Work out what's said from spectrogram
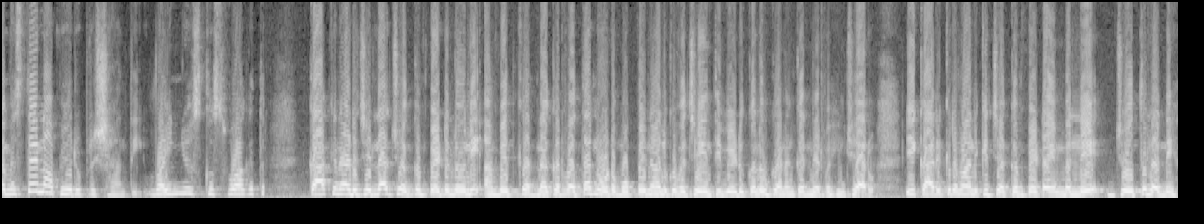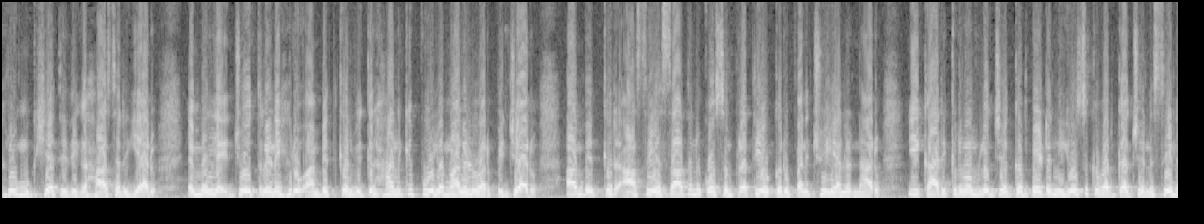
నమస్తే నా పేరు ప్రశాంతి. వై న్యూస్కు స్వాగతం. కాకినాడ జిల్లా జగ్గంపేటలోని అంబేద్కర్ నగర్ వద్ద నూట ముప్పై నాలుగవ జయంతి వేడుకలు ఘనంగా నిర్వహించారు. ఈ కార్యక్రమానికి జగ్గంపేట ఎమ్మెల్యే జ్యోతుల నెహ్రూ ముఖ్య అతిథిగా హాజరయ్యారు. ఎమ్మెల్యే జ్యోతుల నెహ్రూ అంబేద్కర్ విగ్రహానికి పూలమాలలు అర్పించారు. అంబేద్కర్ ఆశయ సాధన కోసం ప్రతి ఒక్కరూ పనిచేయాలన్నారు. ఈ కార్యక్రమంలో జగ్గంపేట నియోజకవర్గ Janasena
